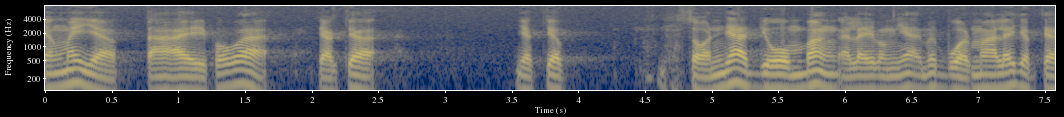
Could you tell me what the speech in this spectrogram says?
ยังไม่อยากตาย เพราะว่าอยากจะอยากจะสอนญาติโยมบ้างอะไรบางอย่างไปบวชมาแล้วอยากจะ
